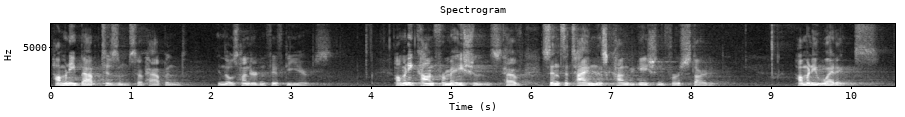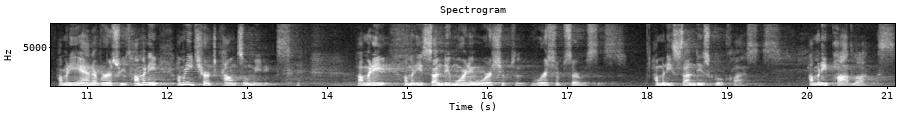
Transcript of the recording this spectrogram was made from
How many baptisms have happened in those 150 years? How many confirmations have, since the time this congregation first started? How many weddings? How many anniversaries? How many, how many church council meetings? how, many, how many Sunday morning worship, worship services? How many Sunday school classes? How many potlucks?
